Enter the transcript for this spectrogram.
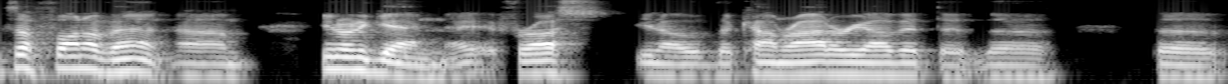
It's a fun event. Um, you know, and again, eh, for us, you know, the camaraderie of it, the the the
